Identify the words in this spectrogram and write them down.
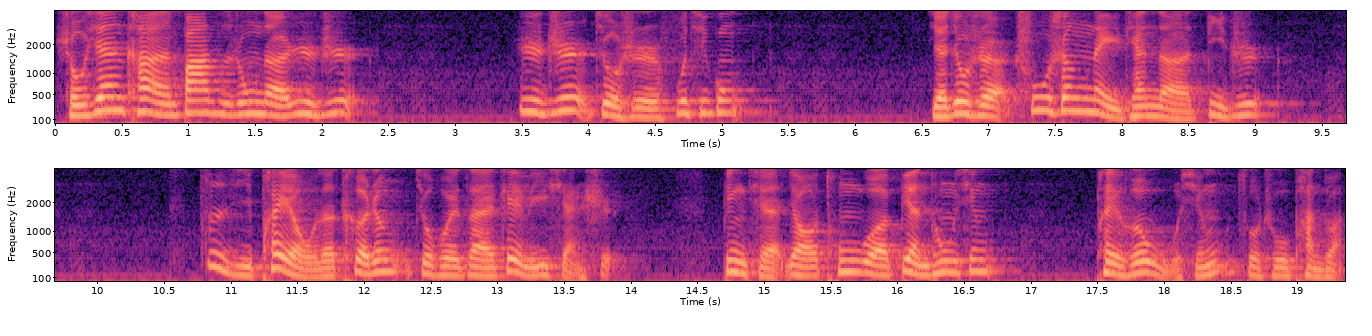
首先看八字中的日支，日支就是夫妻宫，也就是出生那一天的地支，自己配偶的特征就会在这里显示，并且要通过变通星配合五行做出判断。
